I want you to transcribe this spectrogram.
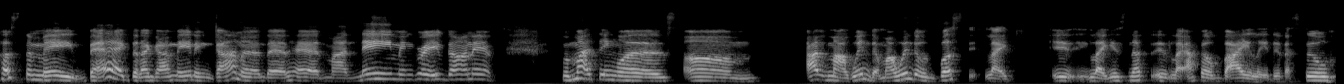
custom made bag that I got made in Ghana that had my name engraved on it. But my thing was, um, I my window, my window was busted. Like it, like it's nothing. It's like I felt violated. I still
